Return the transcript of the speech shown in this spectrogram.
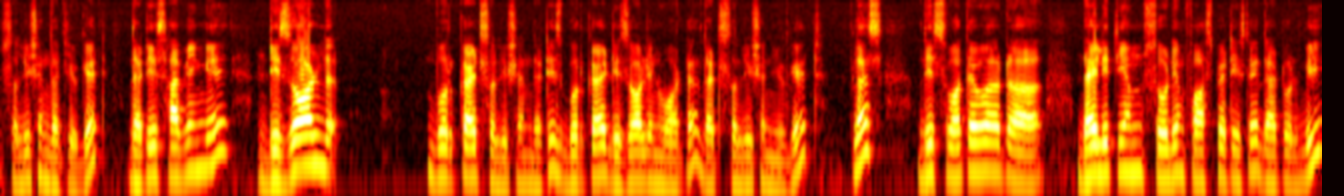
solution that you get that is having a dissolved burkeite solution that is burkeite dissolved in water that solution you get plus this whatever uh, dilithium sodium phosphate is there that will be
